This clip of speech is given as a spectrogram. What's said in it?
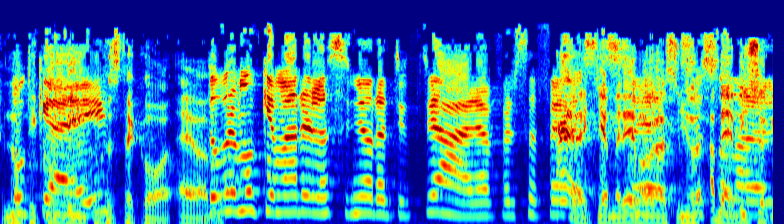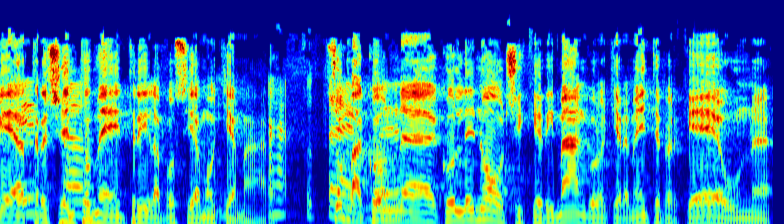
Non ti Ok. convinco queste cose. Eh. Dovremmo chiamare la signora Tiziana per sapere Eh, chiameremo se- la signora. se Vabbè, visto che è a all'altezza. 300 metri, la possiamo chiamare. Eh. Insomma, con, eh, con le noci che rimangono, chiaramente perché è, un-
